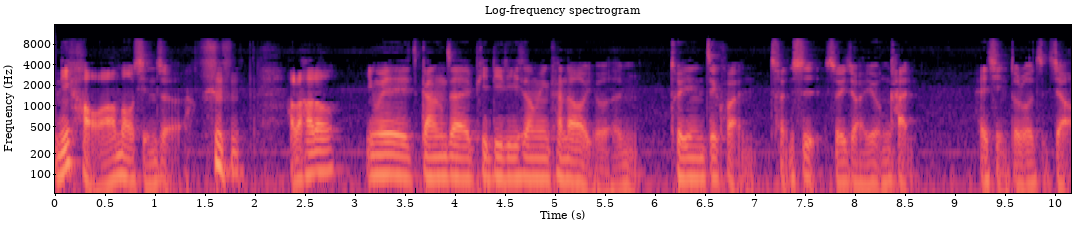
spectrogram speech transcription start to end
你好啊，冒险者。好了，Hello，因为刚刚在 PDD 上面看到有人推荐这款城市，所以就来用看，还请多多指教。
